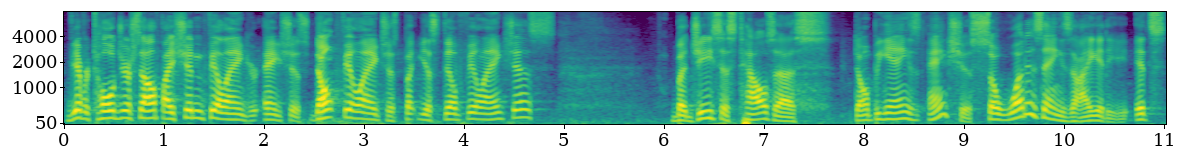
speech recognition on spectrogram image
Have you ever told yourself, I shouldn't feel ang- anxious? Don't feel anxious, but you still feel anxious? But Jesus tells us, don't be anxious. So, what is anxiety? It's,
